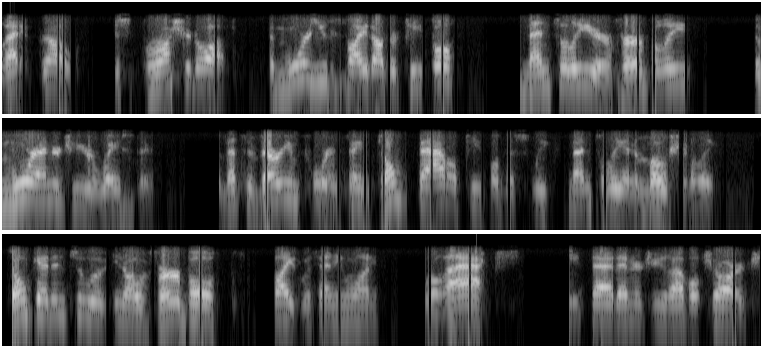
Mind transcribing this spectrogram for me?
let it go. Just brush it off. The more you fight other people, mentally or verbally, the more energy you're wasting. That's a very important thing. Don't battle people this week mentally and emotionally. Don't get into a you know a verbal fight with anyone. Relax. Keep that energy level charged.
